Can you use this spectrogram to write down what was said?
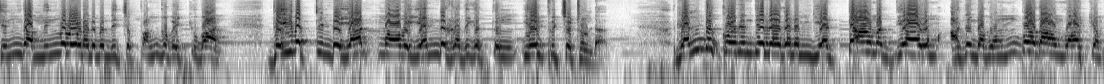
ചിന്ത നിങ്ങളോടനുബന്ധിച്ച് പങ്കുവയ്ക്കുവാൻ ദൈവത്തിന്റെ ആത്മാവ് എന്റെ ഹൃദയത്തിൽ ഏൽപ്പിച്ചിട്ടുണ്ട്. രണ്ട് കൊരിന്ത്യ ലേഖനം എട്ടാം അധ്യായം അതിന്റെ ഒമ്പതാം വാക്യം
